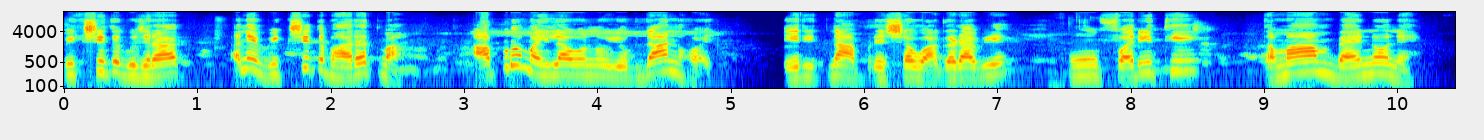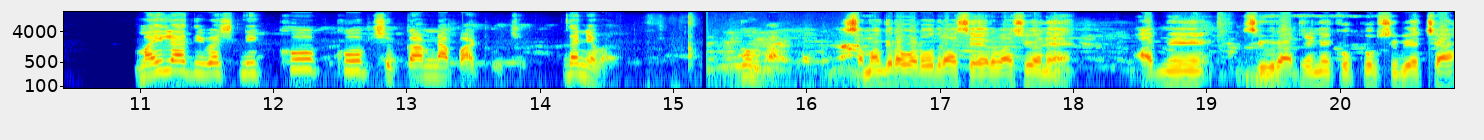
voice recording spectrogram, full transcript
વિકસિત ગુજરાત અને વિકસિત ભારતમાં આપણું મહિલાઓનું યોગદાન હોય એ રીતના આપણે સૌ આગળ આવીએ. હું ફરીથી તમામ બહેનોને મહિલા દિવસની ખૂબ ખૂબ શુભકામના પાઠવું છું. ધન્યવાદ. સમગ્ર વડોદરા શહેરવાસીઓને આજની શિવરાત્રિની ખૂબ ખૂબ શુભેચ્છા.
